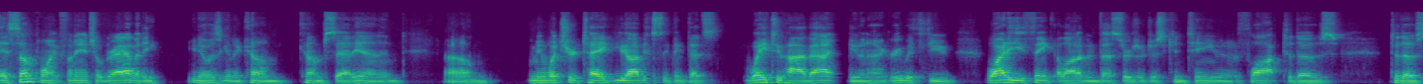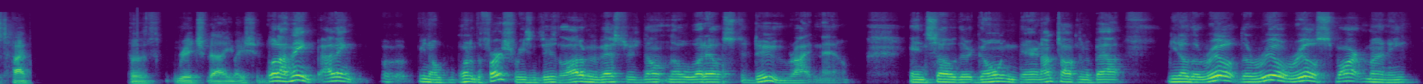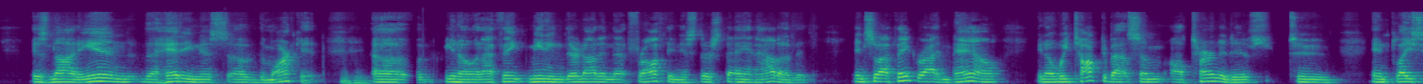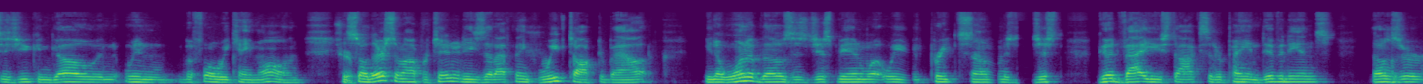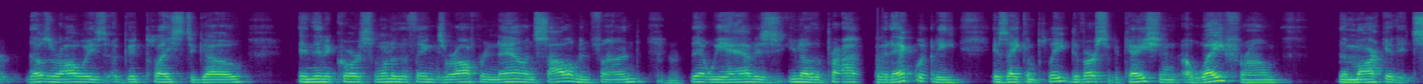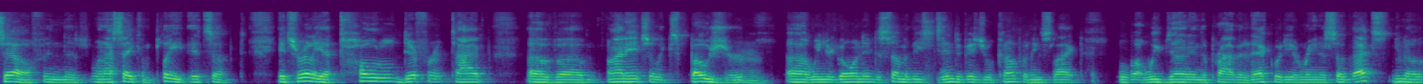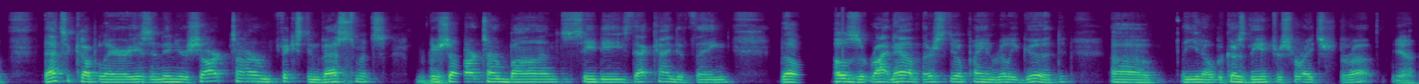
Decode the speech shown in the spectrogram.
at some point, financial gravity, you know, is going to come come set in. And um, I mean, what's your take? You obviously think that's way too high value, and I agree with you. Why do you think a lot of investors are just continuing to flock to those to those type of rich valuations? Well, I think I think you know one of the first reasons is a lot of investors don't know what else to do right now, and so they're going there. And I'm talking about you know the real the real real smart money is not in the headiness of the market. Mhm. Uh, you know, and I think meaning they're not in that frothiness; they're staying out of it. And so I think right now, you know, we talked about some alternatives to in places you can go and when before we came on. Sure. So there's some opportunities that I think we've talked about. You know, one of those is just being what we preach some is just good value stocks that are paying dividends. Those are those are always a good place to go. And then of course, one of the things we're offering now in Solomon Fund Mhm. that we have is, you know, the private equity is a complete diversification away from the market itself. And the, when I say complete, it's a it's really a total different type of uh, financial exposure Mhm. uh, when you're going into some of these individual companies like what we've done in the private equity arena. So that's you know that's a couple areas, and then your short term fixed investments, your Mhm. short term bonds, CDs, that kind of thing. Tho- Those right now they're still paying really good, uh, you know, because the interest rates are up. Yeah.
